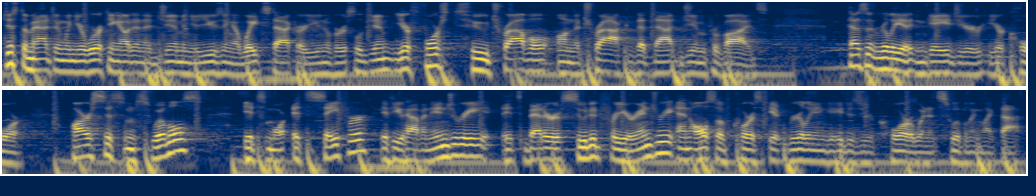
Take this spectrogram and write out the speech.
Just imagine when you're working out in a gym and you're using a weight stack or universal gym, you're forced to travel on the track that that gym provides. It doesn't really engage your, your core. Our system swivels, it's more, it's safer if you have an injury. It's better suited for your injury. And also, of course, it really engages your core when it's swiveling like that.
